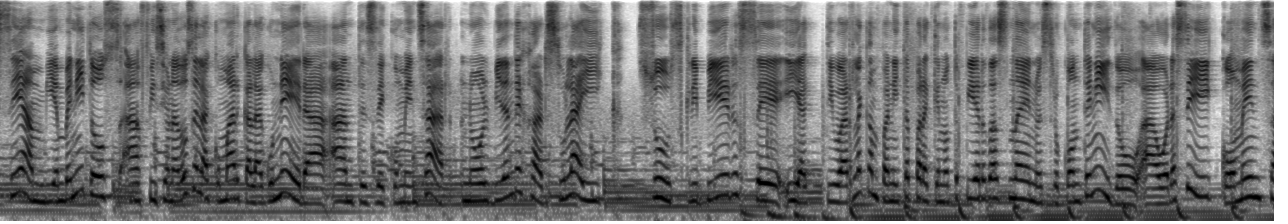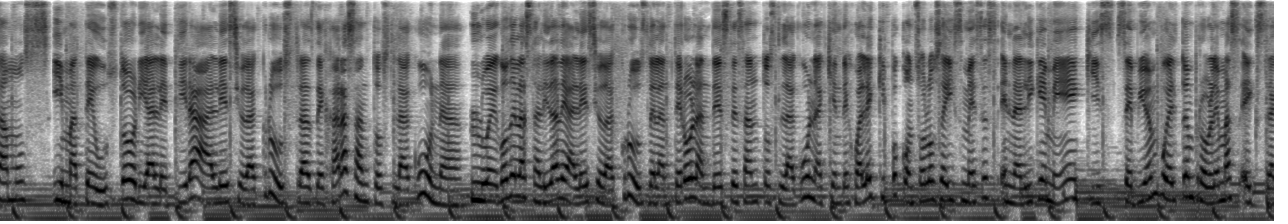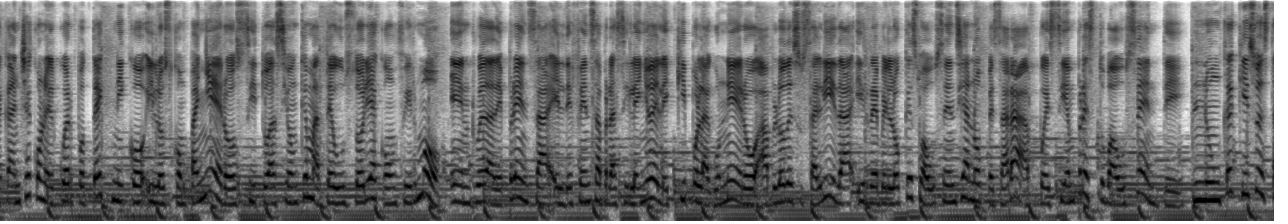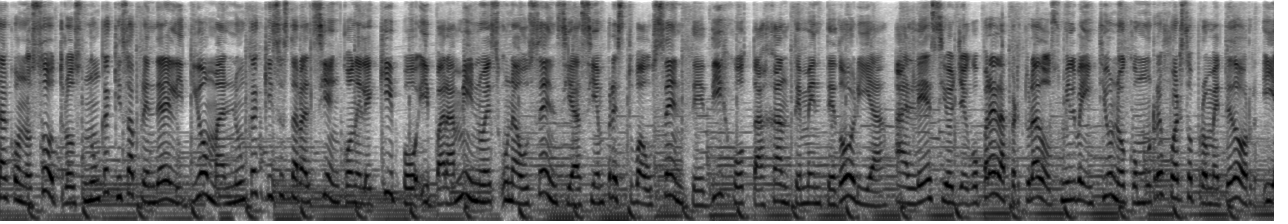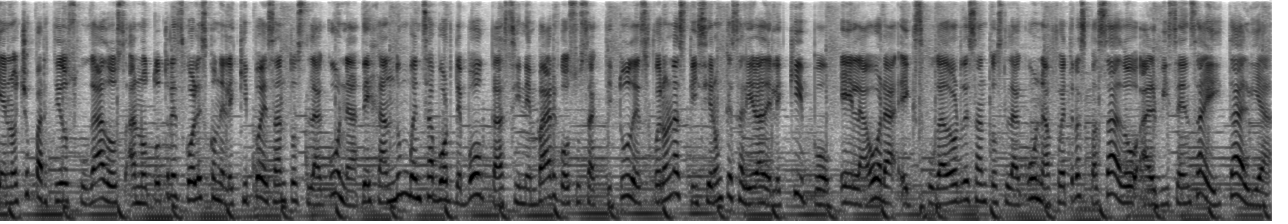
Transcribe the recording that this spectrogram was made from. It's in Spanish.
Sean bienvenidos a aficionados de la comarca lagunera. Antes de comenzar, no olviden dejar su like suscribirse y activar la campanita para que no te pierdas nada de nuestro contenido. Ahora sí, comenzamos. Y Mateus Doria le tira a Alessio da Cruz tras dejar a Santos Laguna. Luego de la salida de Alessio da Cruz, delantero holandés de Santos Laguna, quien dejó al equipo con solo seis meses en la Liga MX, se vio envuelto en problemas extracancha con el cuerpo técnico y los compañeros, situación que Mateus Doria confirmó. En rueda de prensa, el defensa brasileño del equipo lagunero habló de su salida y reveló que su ausencia no pesará, pues siempre estuvo ausente. Nunca quiso estar con nosotros, nunca quiso aprender el idioma, nunca quiso estar al 100 con el equipo y para mí no es una ausencia, siempre estuvo ausente, dijo tajantemente Doria. Alessio llegó para la apertura 2021 como un refuerzo prometedor y en 8 partidos jugados anotó 3 goles con el equipo de Santos Laguna, dejando un buen sabor de boca, sin embargo sus actitudes fueron las que hicieron que saliera del equipo. El ahora exjugador de Santos Laguna fue traspasado al Vicenza e Italia.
